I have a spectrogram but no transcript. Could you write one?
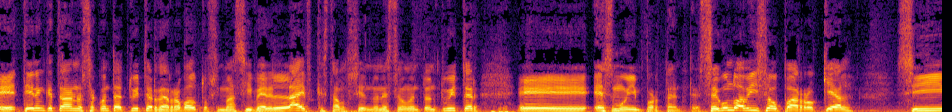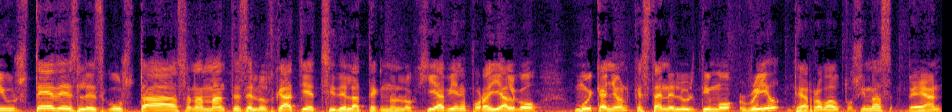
eh, tienen que entrar a nuestra cuenta de Twitter de arroba autos y más y ver el live que estamos haciendo en este momento en Twitter. Eh, es muy importante. Segundo aviso parroquial. Si ustedes les gusta, son amantes de los gadgets y de la tecnología, viene por ahí algo muy cañón que está en el último reel de arroba autos y más. Vean,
